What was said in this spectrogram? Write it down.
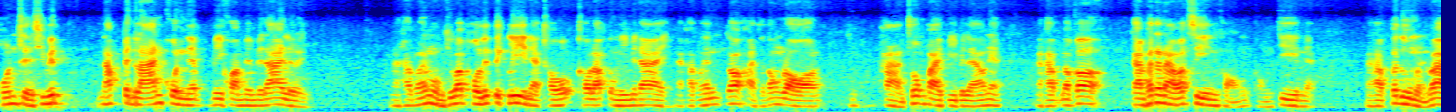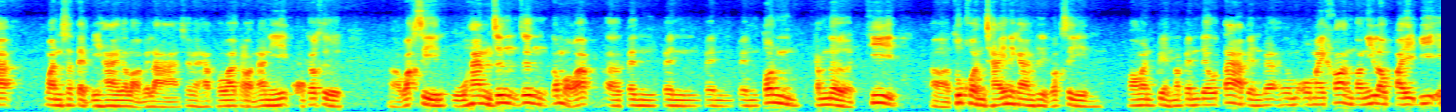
คนเสียชีวิต นับเป็นล้านคนเนี่ยมีความเป็นไปได้เลยนะครับเพราะฉะนั้นผมคิดว่า politically เนี่ยเขาเขารับตรงนี้ไม่ได้นะครับเพราะฉะนั้นก็อาจจะต้องรอผ่านช่วงปลายปีไปแล้วเนี่ยนะครับ แล้วก็การพัฒนาวัคซีนของของจีนเนี่ยนะครับ ก็ดูเหมือนว่า one step behind ตลอดเวลาใช่ไหมครับเพราะว่าก่อนหน้านี้ก็คือวัคซีนอู่ฮั่นซึ่งซึ่งต้องบอกว่าเป็นเป็นเป็นเป็นต้นกำเนิดที่ทุกคนใช้ในการผลิตวัคซีนพ อมันเปลี่ยนมาเป็นเดลต้าเปลี่ยนเป็นโอไมครอน ตอนนี้เราไป BA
